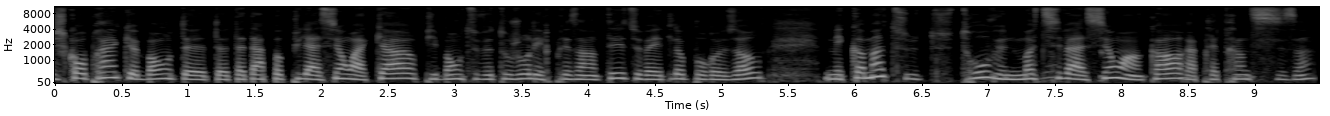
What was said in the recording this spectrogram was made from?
je comprends que, bon, tu as ta population à cœur, puis bon, tu veux toujours les représenter, tu vas être là pour eux autres, mais comment tu, tu trouves une motivation encore après 36 ans?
